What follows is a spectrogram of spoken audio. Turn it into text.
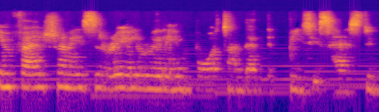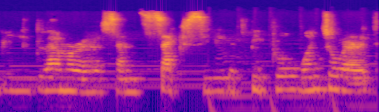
in fashion is really, really important that the pieces has to be glamorous and sexy, that people want to wear it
